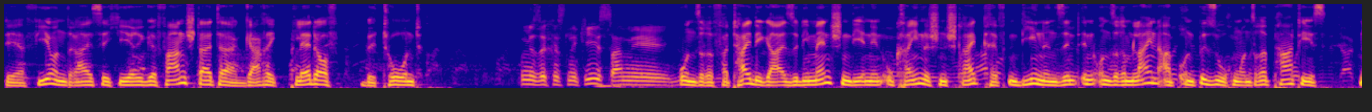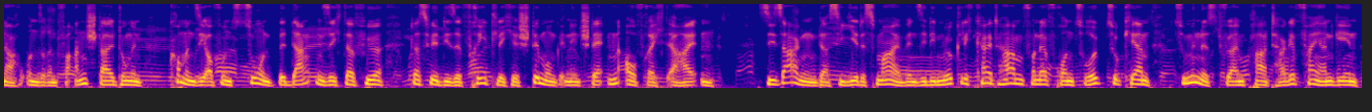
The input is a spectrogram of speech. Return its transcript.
Der 34-jährige Veranstalter Garik Pledov betont, Unsere Verteidiger, also die Menschen, die in den ukrainischen Streitkräften dienen, sind in unserem Line-up und besuchen unsere Partys. Nach unseren Veranstaltungen kommen sie auf uns zu und bedanken sich dafür, dass wir diese friedliche Stimmung in den Städten aufrechterhalten. Sie sagen, dass sie jedes Mal, wenn sie die Möglichkeit haben, von der Front zurückzukehren, zumindest für ein paar Tage feiern gehen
